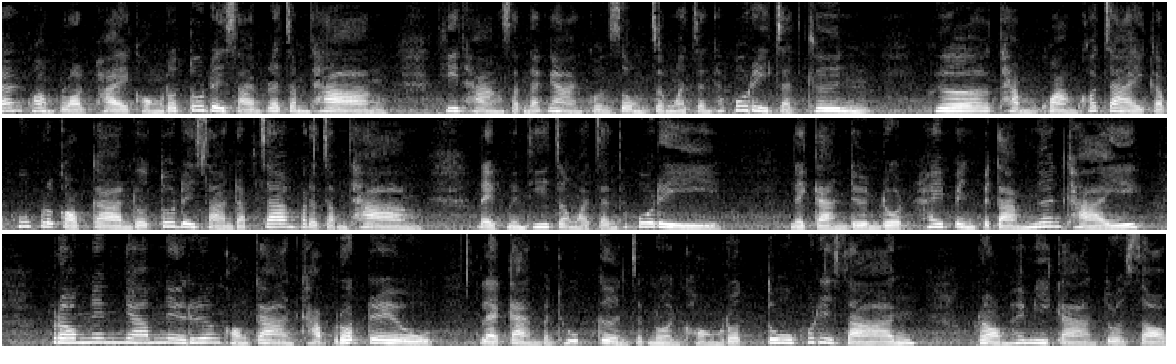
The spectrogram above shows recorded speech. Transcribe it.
ด้านความปลอดภัยของรถตู้โดยสารประจำทาง ที่ทางสำนักงานขนส่งจังหวัดจันทบุรีจัดขึ้น เพื่อทำความเข้าใจกับผู้ประกอบการรถตู้โดยสารรับจ้างประจำทาง ในพื้นที่จังหวัดจันทบุรี ในการเดินรถให้เป็นไปตามเงื่อนไข พร้อมเน้นย้ำในเรื่องของการขับรถเร็ว และการบรรทุกเกินจำนวนของรถตู้ผู้โดยสาร พร้อมให้มีการตรวจสอบ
